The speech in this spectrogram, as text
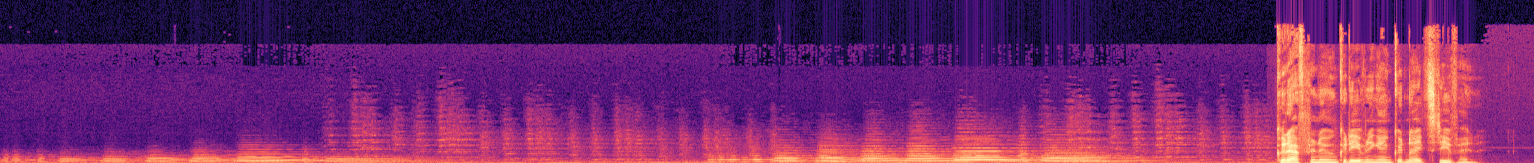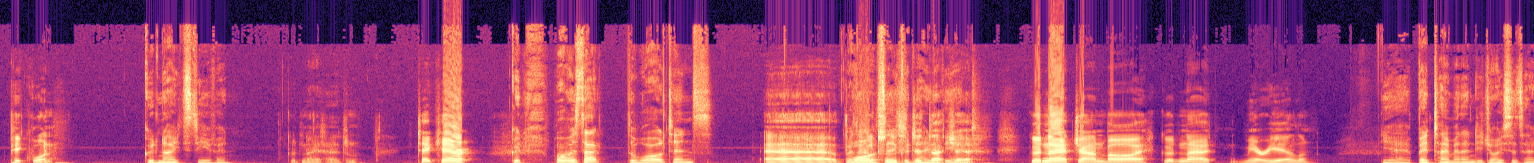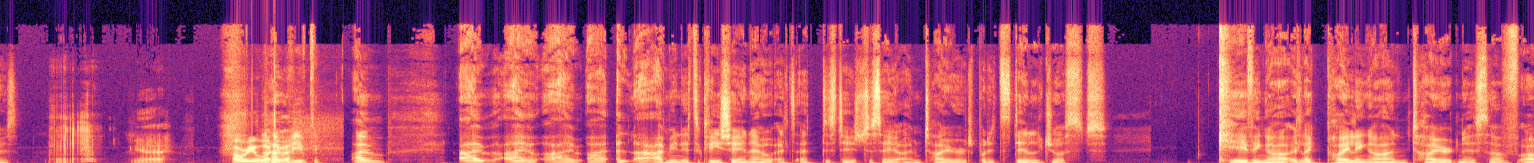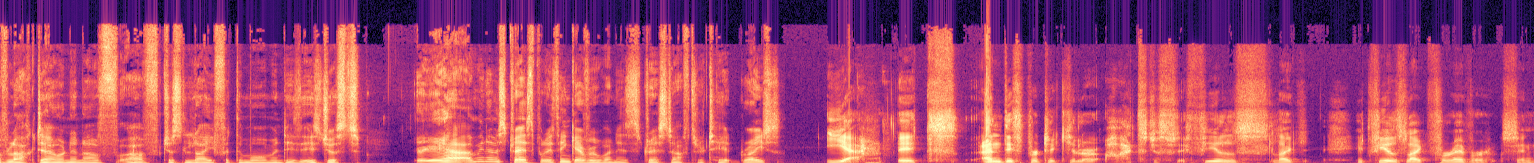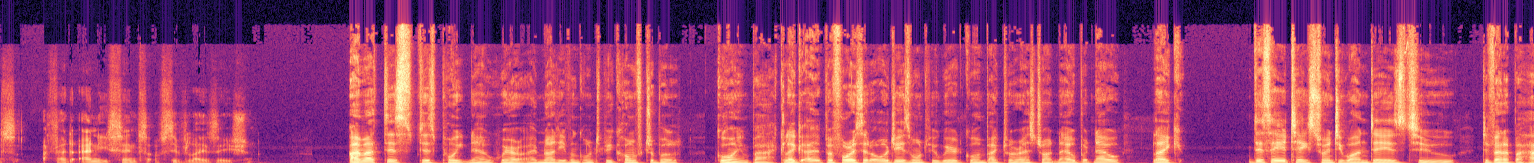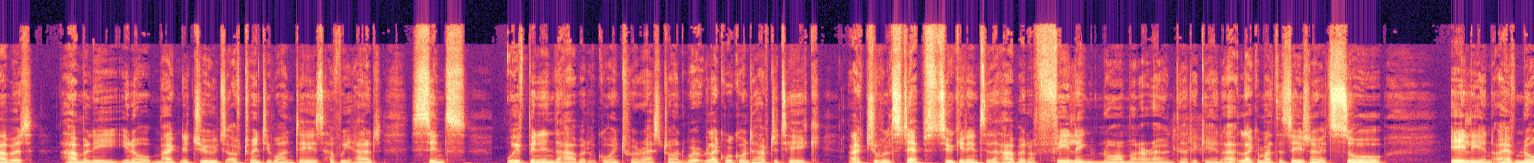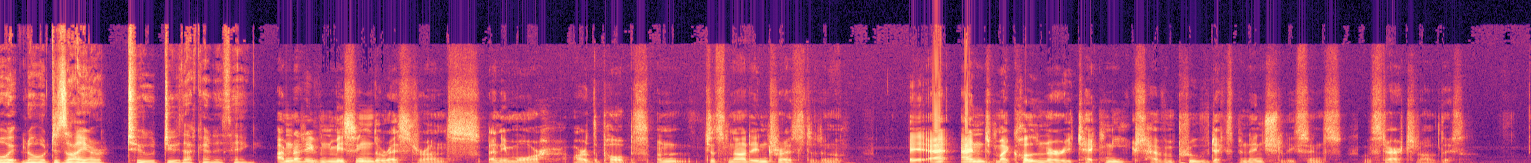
Good afternoon, good evening, and good night, Stephen. Pick one. Good night, Stephen. Good night, Adam. Take care. Good. What was that? The Waltons? Uh, the they all say Waltons did that, yeah. end? Good night, John boy. Good night, Mary Ellen. Yeah, bedtime at Andy Joyce's house. Yeah. How are you Well, how anyway? have you been? I'm. I, I, I, I, I mean, it's a cliche now at, at this stage to say I'm tired, but it's still just caving on, like piling on tiredness of, of lockdown and of, of just life at the moment is, is just, yeah, I mean, I'm stressed, but I think everyone is stressed after tit, right? Yeah, it's and this particular, ah, it's just it feels like it feels like forever since I've had any sense of civilization. I'm at this this point now where I'm not even going to be comfortable going back. Like uh, before, I said, "Oh, geez, won't be weird going back to a restaurant now?" But now, like they say, it takes 21 days to develop a habit. How many, you know, magnitudes of 21 days have we had since we've been in the habit of going to a restaurant? We're like we're going to have to take actual steps to get into the habit of feeling normal around that again. I, like I'm at the stage now; it's so alien. I have no no desire to do that kind of thing. I'm not even missing the restaurants anymore or the pubs. I'm just not interested in them. And my culinary techniques have improved exponentially since we've started all this.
